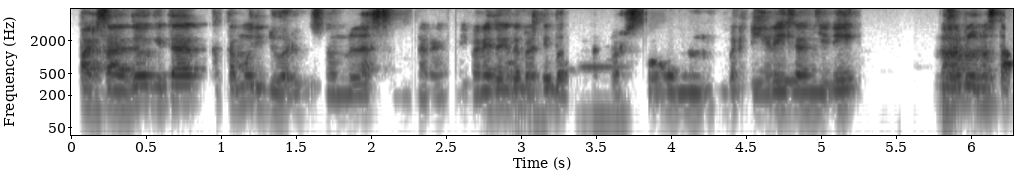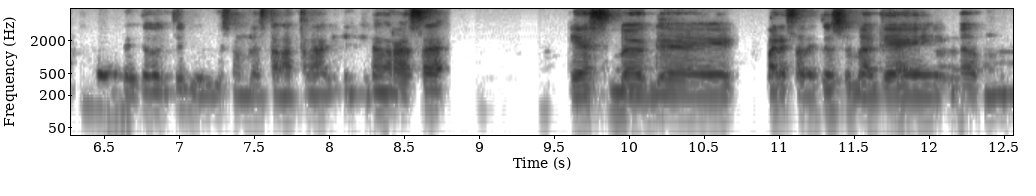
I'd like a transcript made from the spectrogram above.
pada saat itu kita ketemu di 2019 sebenarnya di mana itu kita berarti baru setahun berdiri kan jadi bahkan belum setahun itu itu 2019 tengah-tengah dan kita ngerasa ya sebagai pada saat itu sebagai um,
